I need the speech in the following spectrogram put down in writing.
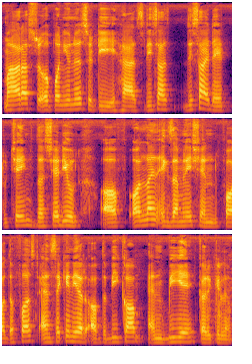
Maharashtra Open University has deci- decided to change the schedule of online examination for the first and second year of the BCom and BA curriculum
